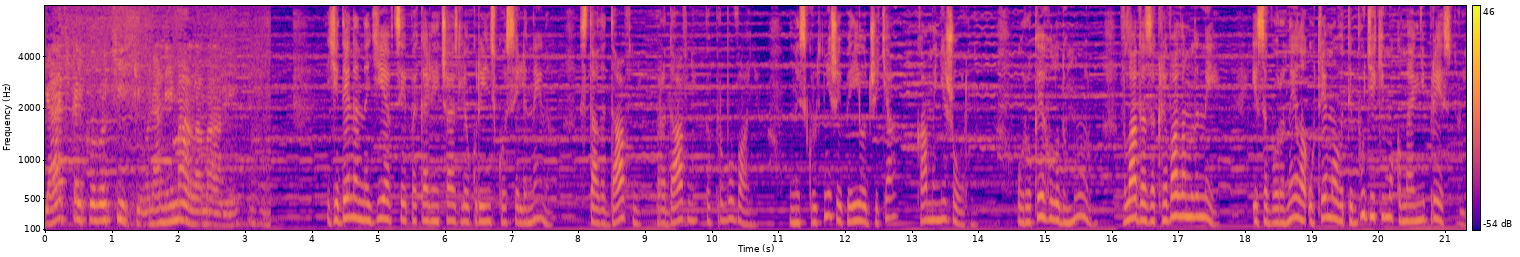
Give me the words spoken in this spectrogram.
дядька і коло тітки, вона не мала мами. Єдина надія в цей пекельний час для українського селянина стали давні, прадавні випробування у найскрутніший період життя камені жорни. У роки голодомору влада закривала млини і заборонила утримувати будь-які мокомельні пристрої.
